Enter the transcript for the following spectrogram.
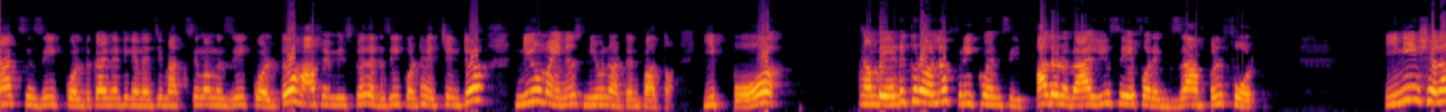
max is equal to kinetic energy maximum is equal to half m square that is equal to h into nu minus nu நாட்னு பார்த்தோம். இப்போ நம்ம எடுக்கிறோம்ல ஃப்ரீக்வன்சி அதோட value say for example four இனிஷியலா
